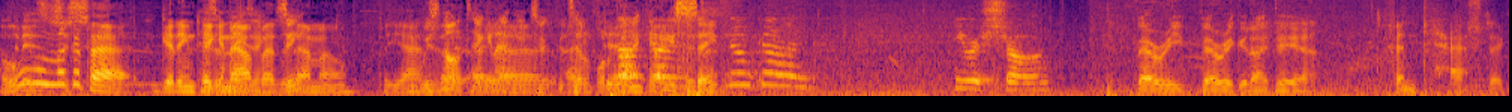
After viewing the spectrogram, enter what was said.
Oh, look at that. Getting taken out by the See? demo. But yeah, He was so not taken I, out, he uh, took the I teleporter back and he's gun, safe. No gun. You were strong. Very, very good idea. Fantastic.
